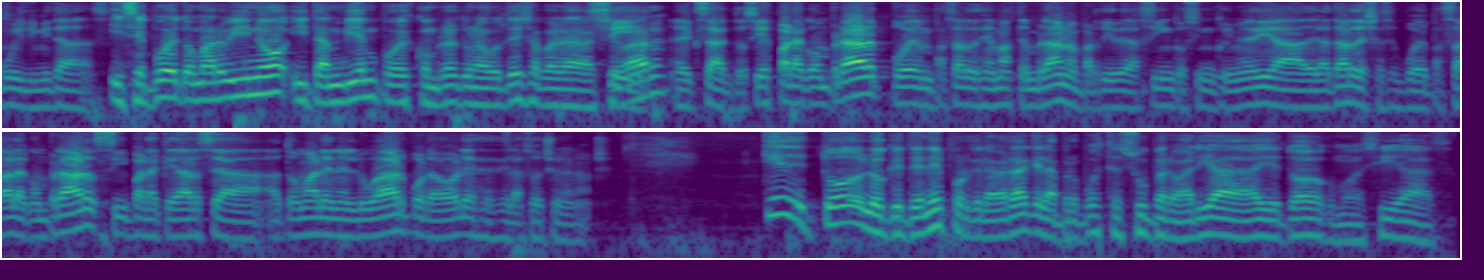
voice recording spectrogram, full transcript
muy limitadas. Y se puede tomar vino y también puedes comprarte una botella para sí, llevar. Exacto, si es para comprar, pueden pasar desde más temprano, a partir de las 5, 5 y media de la tarde ya se puede pasar a comprar, sí para quedarse a, a tomar en el lugar, por ahora es desde las 8 de la noche. ¿Qué de todo lo que tenés? Porque la verdad que la propuesta es súper variada, hay de todo, como decías,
